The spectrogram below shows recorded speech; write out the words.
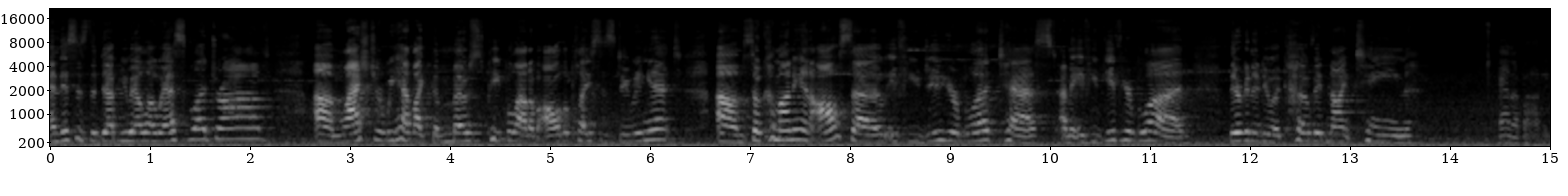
And this is the WLOS blood drive. Um, last year we had like the most people out of all the places doing it. Um, so come on in. Also, if you do your blood test, I mean, if you give your blood, they're going to do a COVID-19 antibodies.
